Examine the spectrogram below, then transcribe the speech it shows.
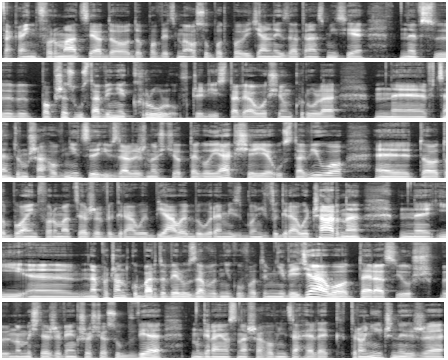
taka informacja do, do powiedzmy osób odpowiedzialnych za transmisję e, w, s- poprzez ustawienie królów, czyli stawiało się króle e, w centrum szachownicy i w zależności od tego jak się je ustawiło, e, to, to była informacja, że wygrały białe, był remis bądź wygrały czarne i e, na początku bardzo wielu zawodników o tym nie wiedziało, teraz już no myślę, że większość osób wie, grając na szachownicach elektronicznych, że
